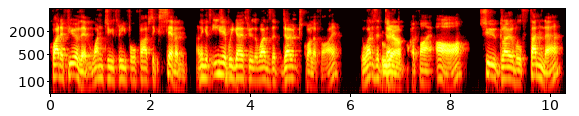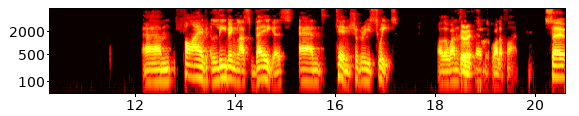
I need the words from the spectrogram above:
quite a few of them one, two, three, four, five, six, seven. I think it's easier if we go through the ones that don't qualify. The ones that don't yeah. qualify are two Global Thunder, um, five Leaving Las Vegas, and 10 Sugary Sweet are the ones Correct. that don't qualify. So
